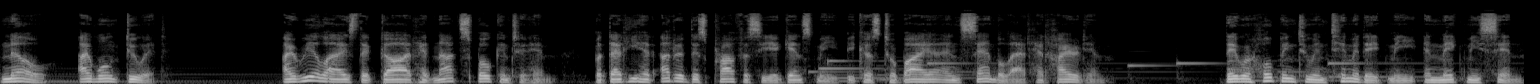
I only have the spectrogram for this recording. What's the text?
No, I won't do it. I realized that God had not spoken to him, but that he had uttered this prophecy against me because Tobiah and Sanballat had hired him. They were hoping to intimidate me and make me sin.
